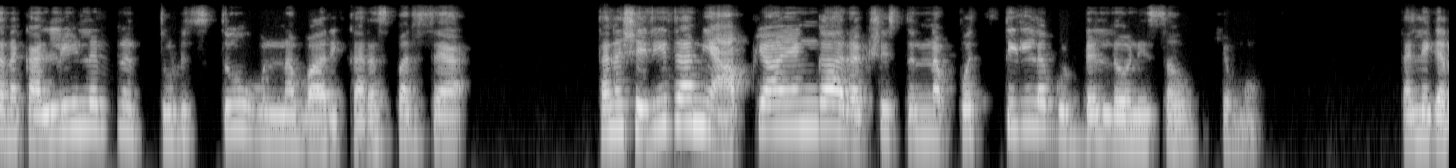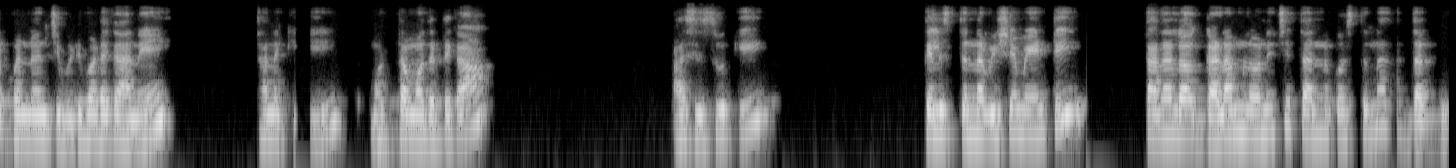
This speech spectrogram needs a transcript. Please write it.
తన కళ్ళీళ్ళను తుడుస్తూ ఉన్న వారి కరస్పర్శ తన శరీరాన్ని ఆప్యాయంగా రక్షిస్తున్న పొత్తిళ్ళ గుడ్డల్లోని సౌఖ్యము. తల్లి గర్భం నుంచి విడిపడగానే తనకి మొట్టమొదటిగా ఆ శిశువుకి తెలుస్తున్న విషయం ఏంటి తనలో గళంలో నుంచి తన్నుకొస్తున్న దగ్గు.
